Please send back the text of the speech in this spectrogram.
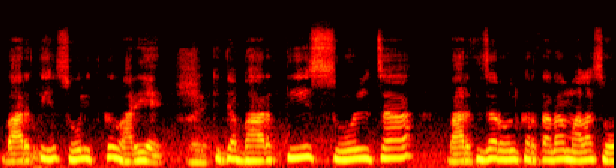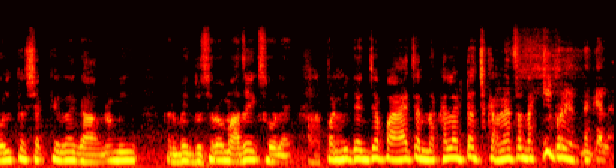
भारती हे सोल इतकं भारी आहे. की त्या भारती सोलचा भारतीचा रोल करताना मला सोल तर शक्य नाही गावलं मी कारण मी दुसरं माझं एक सोल आहे. पण मी त्यांच्या पायाच्या नखाला टच करण्याचा नक्की प्रयत्न केलाय.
